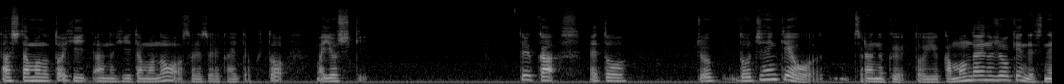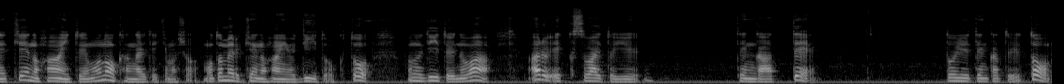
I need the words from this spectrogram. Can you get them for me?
足したものと引あの引いたものをそれぞれ書いておくと、まあ、よしきというか、えっと、同値変形を貫くというか問題の条件ですね。K の範囲というものを考えていきましょう。求める k の範囲を d と置くとこの d というのはある xy という点があってどういう点かというと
